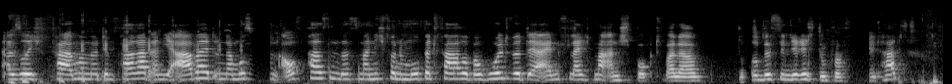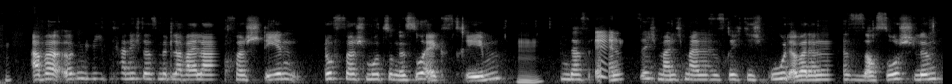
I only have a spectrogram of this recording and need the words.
Also ich fahre immer mit dem Fahrrad an die Arbeit und da muss man aufpassen, dass man nicht von einem Mopedfahrer überholt wird, der einen vielleicht mal anspuckt, weil er so ein bisschen die Richtung verfehlt hat. Aber irgendwie kann ich das mittlerweile auch verstehen. Luftverschmutzung ist so extrem. Hm. Das ändert sich. Manchmal ist es richtig gut, aber dann ist es auch so schlimm,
